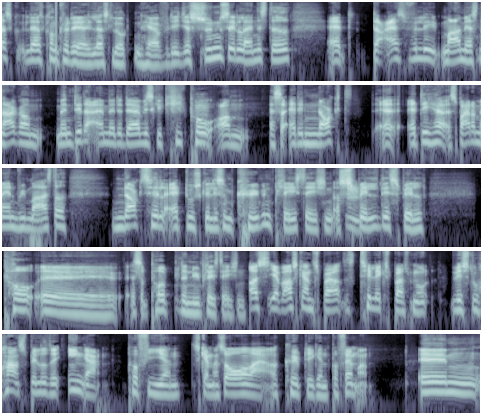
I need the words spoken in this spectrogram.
os, lad os konkludere, lad os lukke den her, fordi jeg synes et eller andet sted, at der er selvfølgelig meget mere at snakke om, men det der er med det, der er, at vi skal kigge på, om, altså er det nok, er, er det her Spider-Man Remastered nok til, at du skal ligesom købe en Playstation og Mm. spille det spil på, øh, altså på den nye Playstation? Også, jeg vil også gerne spørge tillægsspørgsmål. Hvis du har spillet det en gang på 4'eren, skal man så overveje at købe det igen på 5'eren? Øhm,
